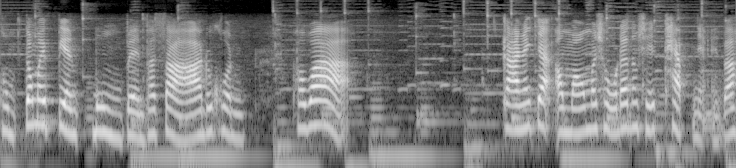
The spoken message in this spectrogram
ผมต้องไปเปลี่ยนปุ่มเปลี่ยนภาษาทุกคน เพราะว่า การที่จะเอาเมาส์มาโชว์ได้ต้องใช้แท็บเนี่ยเห็นปะ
